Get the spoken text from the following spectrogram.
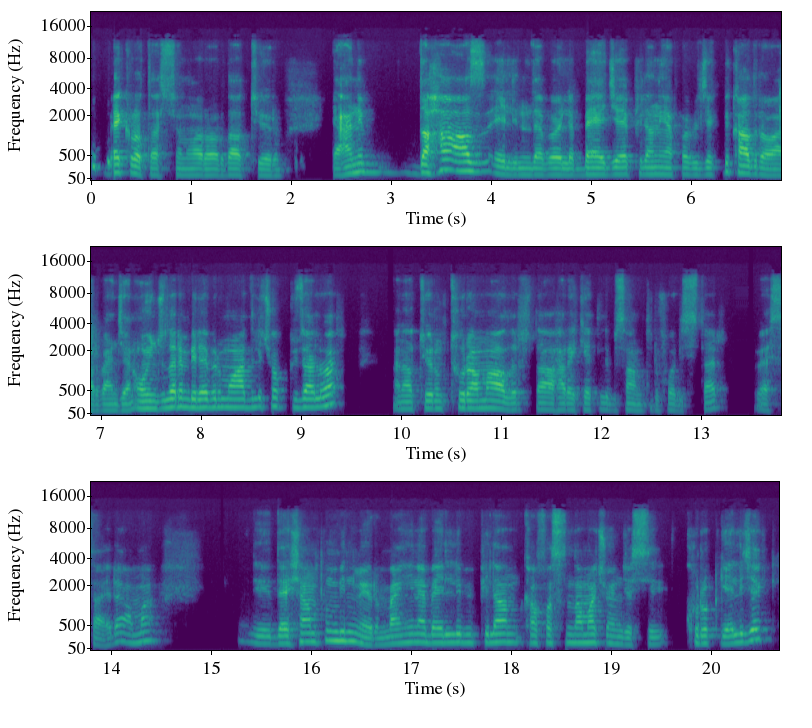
bek rotasyonu var orada atıyorum. Yani daha az elinde böyle BC planı yapabilecek bir kadro var bence. Yani oyuncuların birebir muadili çok güzel var. Hani atıyorum Turam'ı alır. Daha hareketli bir santrfor ister. Vesaire ama e, Deschamps'ın bilmiyorum. Ben yine belli bir plan kafasında maç öncesi kurup gelecek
